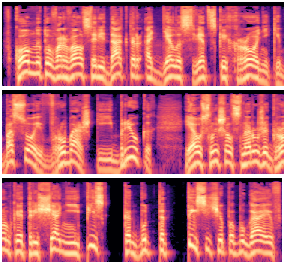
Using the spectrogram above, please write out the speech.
в комнату ворвался редактор отдела светской хроники, босой, в рубашке и брюках. Я услышал снаружи громкое трещание и писк, как будто тысяча попугаев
